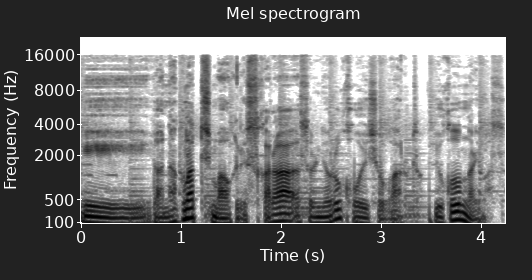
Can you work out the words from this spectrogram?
えー、がなくなってしまうわけですから、それによる後遺症があるということになります。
